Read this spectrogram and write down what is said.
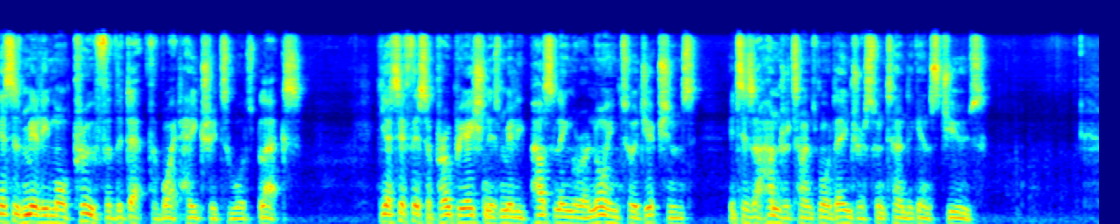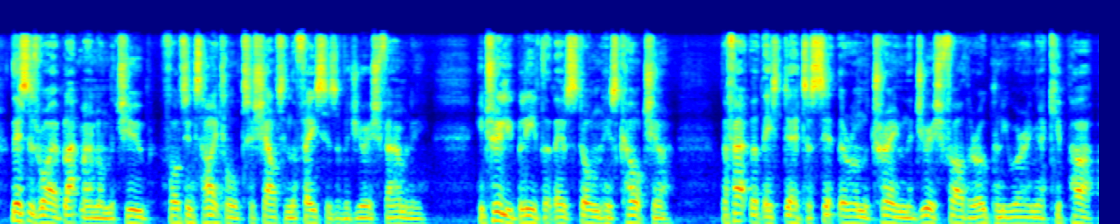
this is merely more proof of the depth of white hatred towards blacks. Yet if this appropriation is merely puzzling or annoying to Egyptians, it is a hundred times more dangerous when turned against Jews. This is why a black man on the tube felt entitled to shout in the faces of a Jewish family. He truly believed that they had stolen his culture. The fact that they dared to sit there on the train, the Jewish father openly wearing a kippah,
